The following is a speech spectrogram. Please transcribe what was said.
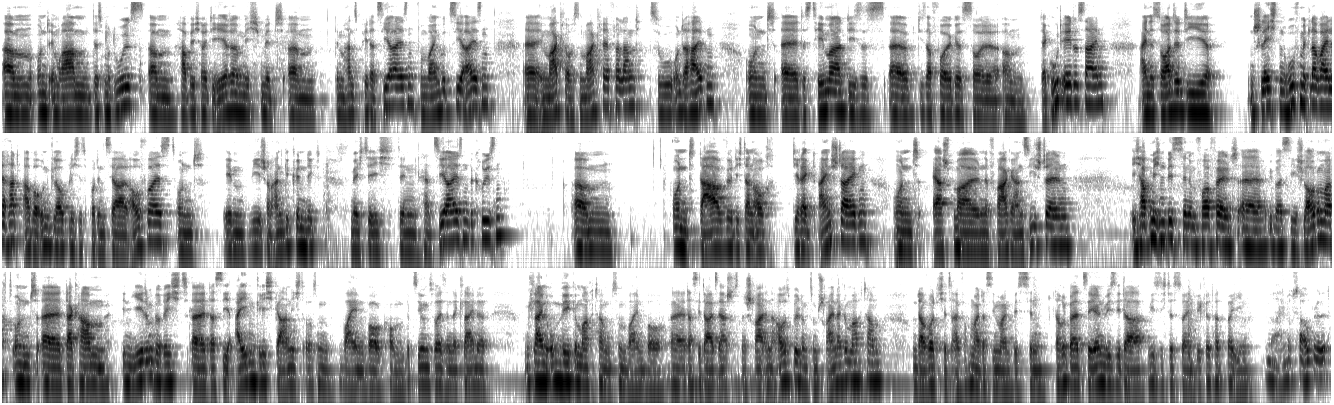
Ähm, und im Rahmen des Moduls ähm, habe ich heute die Ehre, mich mit ähm, dem Hans-Peter Ziereisen vom Weingut Ziereisen äh, im Markgraf, aus dem Markgräflerland zu unterhalten. Und äh, das Thema dieses, äh, dieser Folge soll ähm, der Gutedel sein. Eine Sorte, die einen schlechten Ruf mittlerweile hat, aber unglaubliches Potenzial aufweist. Und eben, wie schon angekündigt, möchte ich den Herrn Ziereisen begrüßen. Ähm, und da würde ich dann auch direkt einsteigen und erstmal eine Frage an Sie stellen. Ich habe mich ein bisschen im Vorfeld äh, über sie schlau gemacht und äh, da kam in jedem Bericht, äh, dass sie eigentlich gar nicht aus dem Weinbau kommen, beziehungsweise eine kleine, einen kleinen Umweg gemacht haben zum Weinbau, äh, dass sie da als erstes eine, eine Ausbildung zum Schreiner gemacht haben. Und da wollte ich jetzt einfach mal, dass Sie mal ein bisschen darüber erzählen, wie, sie da, wie sich das so entwickelt hat bei Ihnen. Ja, eigentlich saublöd.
